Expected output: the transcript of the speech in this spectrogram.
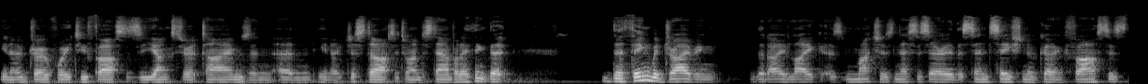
you know, drove way too fast as a youngster at times and, and, you know, just started to understand. But I think that the thing with driving that I like as much as necessarily the sensation of going fast is,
